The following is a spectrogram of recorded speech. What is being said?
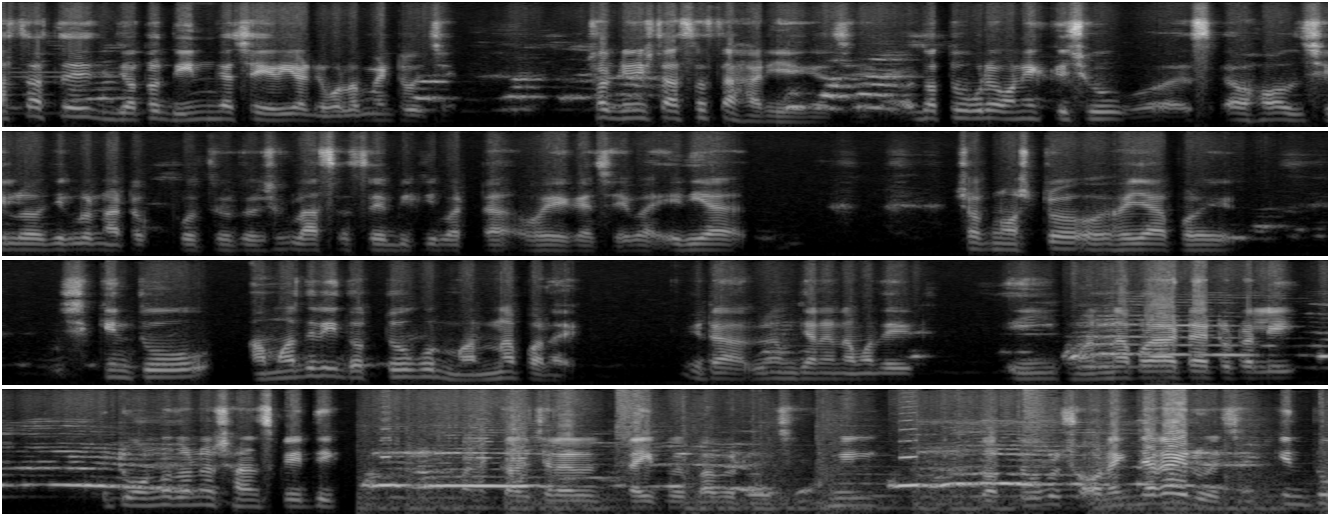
আস্তে আস্তে যত দিন গেছে এরিয়া ডেভেলপমেন্ট হয়েছে সব জিনিসটা আস্তে আস্তে হারিয়ে গেছে। দত্তপুরে অনেক কিছু হল ছিল যেগুলো নাটক প্রচলিত, সেগুলো আস্তে আস্তে বিক্রি বাট্টা হয়ে গেছে বা এরিয়া সব নষ্ট হয়ে যাওয়ার পরে। কিন্তু আমাদের এই দত্তপুকুর মান্নাপাড়ায়, এটা আপনি জানেন, আমাদের এই মান্নাপাড়াটা টোটালি একটু অন্য ধরনের সাংস্কৃতিক মানে কালচারাল টাইপের ভাবে রয়েছে। আমি দত্তপুকুর অনেক জায়গায় রয়েছে, কিন্তু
